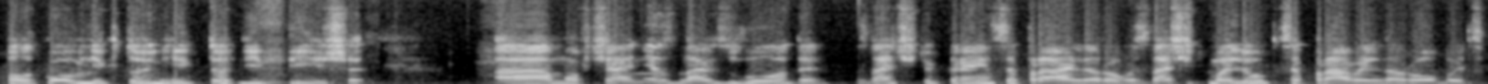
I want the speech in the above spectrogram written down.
полковник то ніхто не пише. А мовчання знак згоди. Значить, українці правильно роблять, значить, малюк це правильно робить.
